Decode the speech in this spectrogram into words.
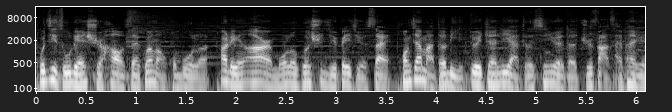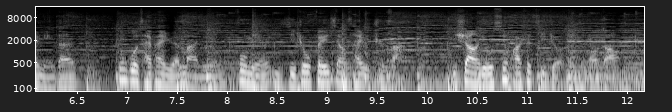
国际足联十号在官网公布了二零二二摩洛哥世界杯决赛皇家马德里对阵利雅得新月的执法裁判员名单，中国裁判员马宁、傅明以及周飞将参与执法。以上由新华社记者为您报道。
